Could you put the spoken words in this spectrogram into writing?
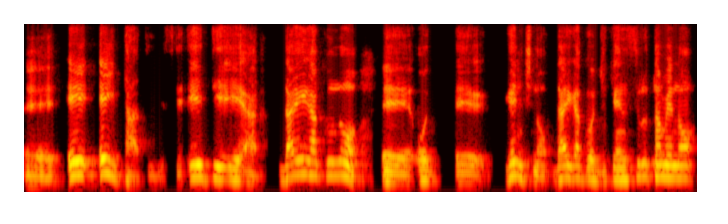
えー、エイターというんですね、ATAR、大学の、えーおえー、現地の大学を受験するための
